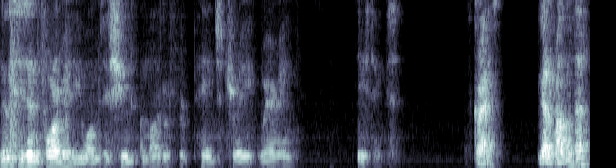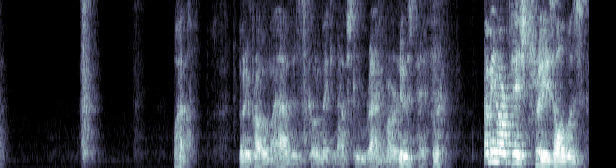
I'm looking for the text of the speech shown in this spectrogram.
Lucy's informed me that you want me to shoot a model for page three wearing these things. That's correct. You got a problem with that? Well, the only problem I have is it's going to make an absolute rag of our newspaper. I mean, our page three is always,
